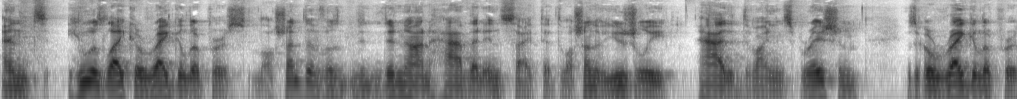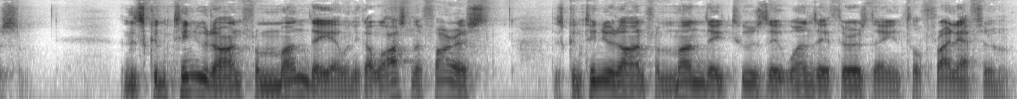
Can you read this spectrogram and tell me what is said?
and he was like a regular person. Baal Shem Tov was, did not have that insight that Baal Shem Tov usually had, the divine inspiration. He was like a regular person, and this continued on from Monday. When he got lost in the forest, this continued on from Monday, Tuesday, Wednesday, Thursday until Friday afternoon.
